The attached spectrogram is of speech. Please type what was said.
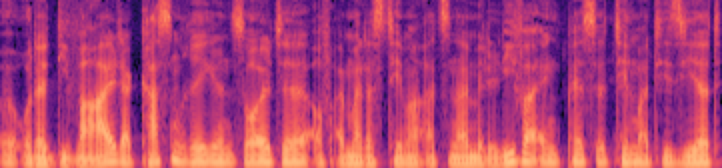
äh, oder die Wahl der Kassen regeln sollte, auf einmal das Thema Arzneimittellieferengpässe thematisiert.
